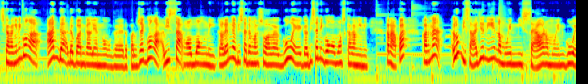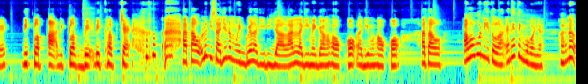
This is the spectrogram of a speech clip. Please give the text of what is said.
sekarang ini gue nggak ada depan kalian ngomong gak depan. Saya gue nggak bisa ngomong nih. Kalian nggak bisa dengar suara gue. Gak bisa nih gue ngomong sekarang ini. Kenapa? Karena lu bisa aja nih nemuin misal nemuin gue di klub A, di klub B, di klub C. atau lu bisa aja nemuin gue lagi di jalan, lagi megang rokok, lagi merokok. Atau apa pun itulah, anything pokoknya. Karena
